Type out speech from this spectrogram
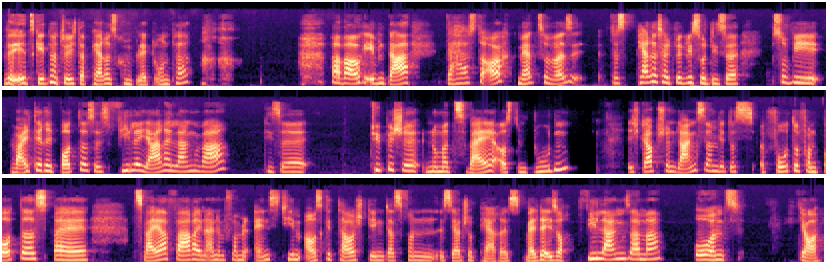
Jetzt geht natürlich der Paris komplett unter. Aber auch eben da, da hast du auch gemerkt, so was, dass Paris halt wirklich so diese, so wie Valtteri Bottas es viele Jahre lang war, diese typische Nummer zwei aus dem Duden. Ich glaube, schon langsam wird das Foto von Bottas bei Zweierfahrer in einem Formel-1-Team ausgetauscht gegen das von Sergio Perez, weil der ist auch viel langsamer und ja,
